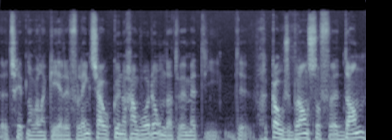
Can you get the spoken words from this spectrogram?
het schip nog wel een keer verlengd zou kunnen gaan worden. Omdat we met die, de gekozen brandstof uh, dan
